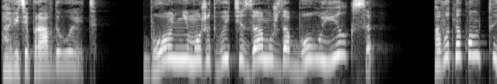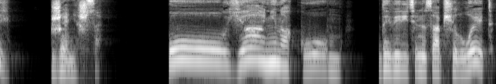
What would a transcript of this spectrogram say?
А ведь и правда, Уэйт, Бонни может выйти замуж за Бо Уилкса. А вот на ком ты женишься? О, я ни на ком, доверительно сообщил Уэйт,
